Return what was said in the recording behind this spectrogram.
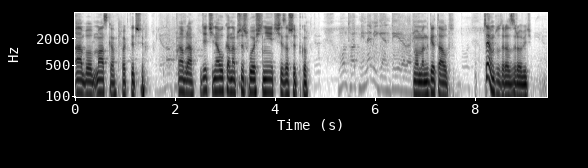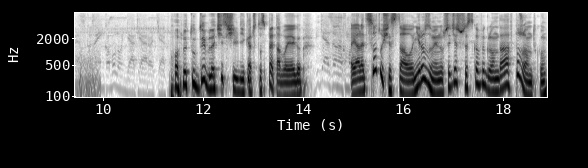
A, bo maska, faktycznie. Dobra, dzieci, nauka na przyszłość, nie jedźcie za szybko. Moment, get out. Co ja mam tu teraz zrobić? Ale tu dym leci z silnika, czy to z peta mojego. Ej, ale co tu się stało? Nie rozumiem, no przecież wszystko wygląda w porządku.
